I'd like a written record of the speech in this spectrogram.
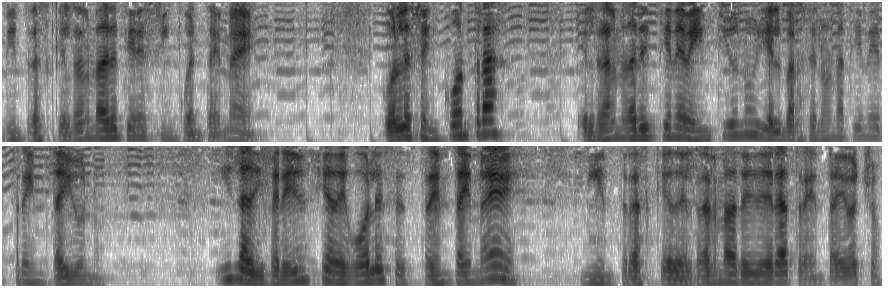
mientras que el Real Madrid tiene 59. Goles en contra, el Real Madrid tiene 21 y el Barcelona tiene 31. Y la diferencia de goles es 39, mientras que del Real Madrid era 38.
